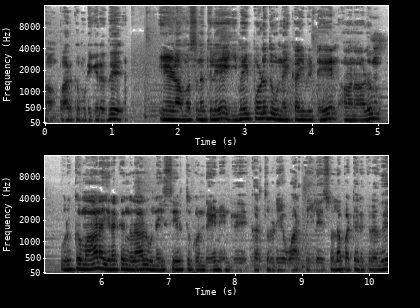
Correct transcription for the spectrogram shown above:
நாம் பார்க்க முடிகிறது. ஏழாம் வசனத்திலே இமைப்பொழுது உன்னை கைவிட்டேன் ஆனாலும் உருக்கமான இரக்கங்களால் உன்னை சேர்த்து கொண்டேன் என்று கர்த்தருடைய வார்த்தையிலே சொல்லப்பட்டிருக்கிறது.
